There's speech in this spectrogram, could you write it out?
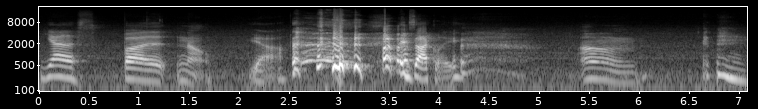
Yes, but no. Yeah. exactly. Um,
